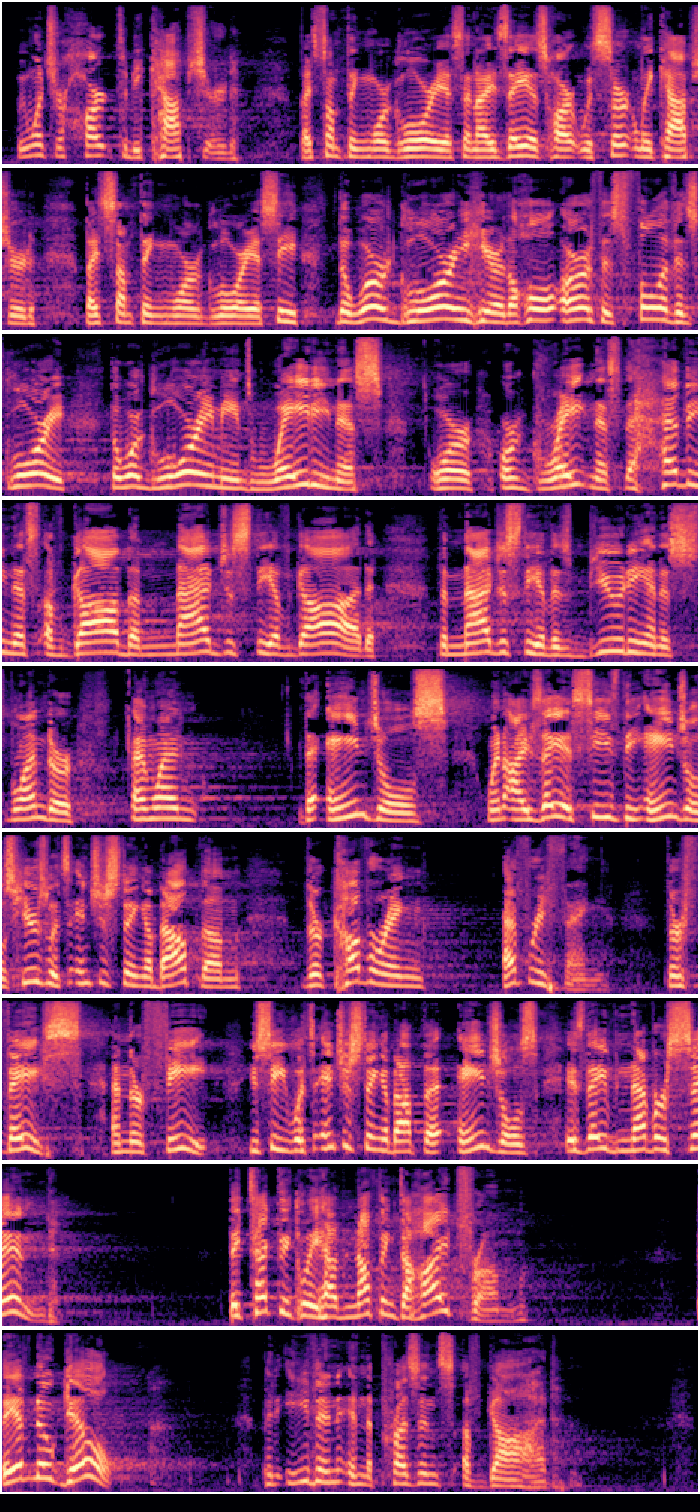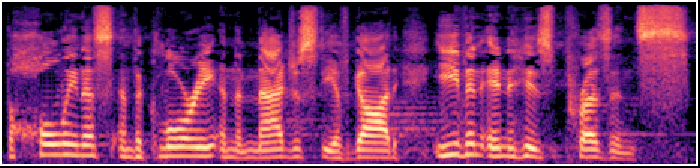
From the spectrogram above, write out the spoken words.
We want your heart to be captured by something more glorious. And Isaiah's heart was certainly captured by something more glorious. See, the word glory here, the whole earth is full of his glory. The word glory means weightiness or, or greatness, the heaviness of God, the majesty of God, the majesty of his beauty and his splendor. And when the angels, when Isaiah sees the angels, here's what's interesting about them. They're covering everything. Their face and their feet. You see, what's interesting about the angels is they've never sinned. They technically have nothing to hide from. They have no guilt. But even in the presence of God, the holiness and the glory and the majesty of God, even in His presence,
